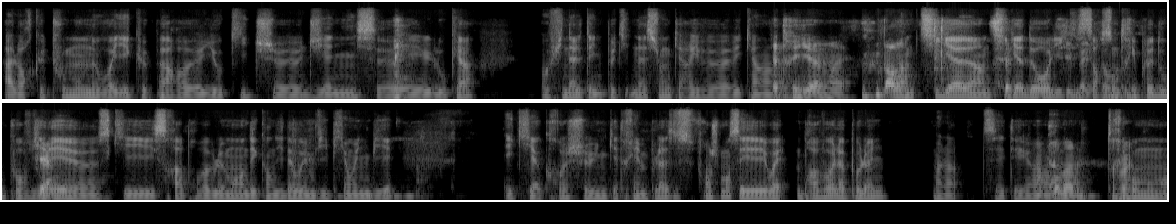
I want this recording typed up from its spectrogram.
alors que tout le monde ne voyait que par euh, Jokic, euh, Giannis euh, et Luca. Au final, tu as une petite nation qui arrive avec un. Quatrième, ouais. Pardon. Un petit gars, un petit gars d'Euroleague qui sort son triple double pour virer ce qui sera probablement un des candidats au MVP en NBA et qui accroche une quatrième place. Franchement, c'est ouais, bravo à la Pologne. Voilà, c'était un, très bon moment.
